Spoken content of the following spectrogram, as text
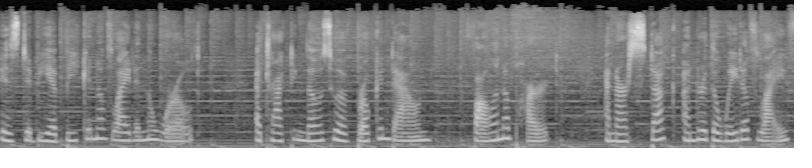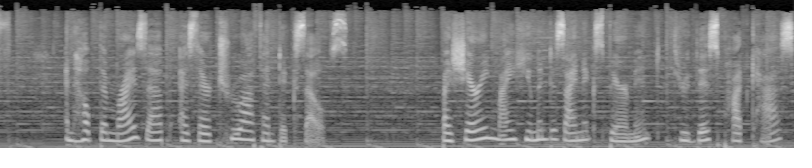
is to be a beacon of light in the world, attracting those who have broken down, fallen apart, and are stuck under the weight of life, and help them rise up as their true authentic selves. By sharing my human design experiment through this podcast,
